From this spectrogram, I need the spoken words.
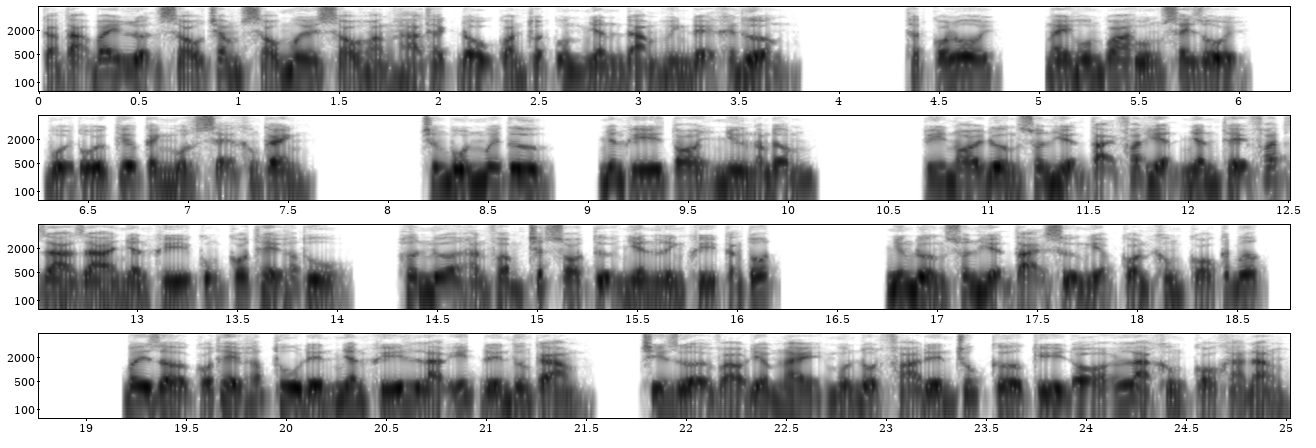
Cảm tạ bay lượn 666 hoàng hà thạch đầu quan thuật cùng nhân đám huynh đệ khen thưởng. Thật có lỗi, ngày hôm qua uống say rồi, buổi tối kia canh một sẽ không canh. Chương 44, nhân khí to như nắm đấm. Tuy nói Đường Xuân hiện tại phát hiện nhân thể phát ra ra nhân khí cũng có thể hấp thu, hơn nữa hắn phẩm chất so tự nhiên linh khí càng tốt. Nhưng Đường Xuân hiện tại sự nghiệp còn không có cất bước. Bây giờ có thể hấp thu đến nhân khí là ít đến thương cảm, chỉ dựa vào điểm này muốn đột phá đến trúc cơ kỳ đó là không có khả năng.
